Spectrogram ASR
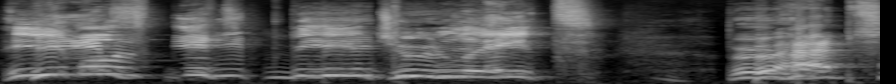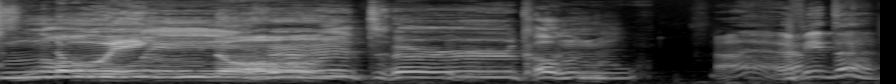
he must it be too late. Perhaps knowing not her come. Ja, ja, fint det.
